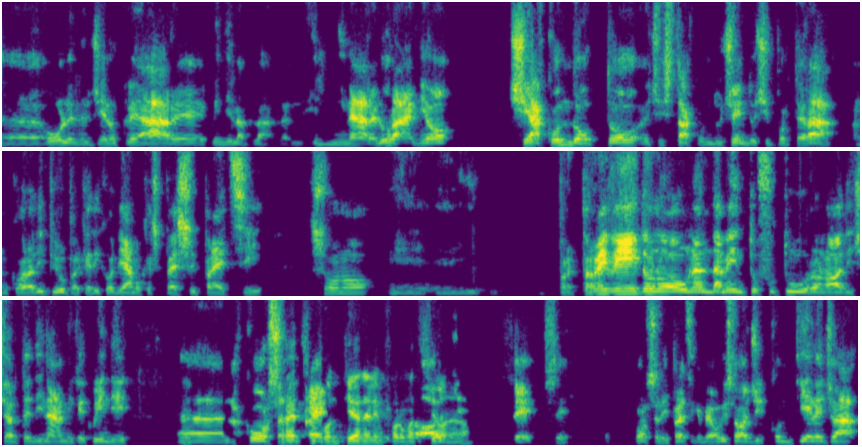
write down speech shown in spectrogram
eh, o l'energia nucleare, quindi la, la, il minare l'uranio, ci ha condotto, e ci sta conducendo, ci porterà ancora di più perché ricordiamo che spesso i prezzi sono, eh, pre- prevedono un andamento futuro no, di certe dinamiche, quindi eh, la corsa il prezzo contiene l'informazione, oggi, no? Sì, sì, la corsa dei prezzi che abbiamo visto oggi contiene già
